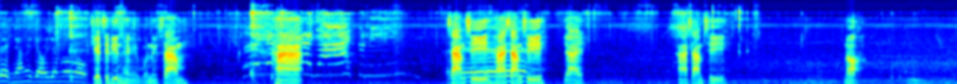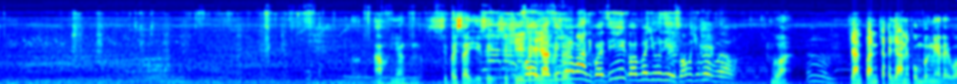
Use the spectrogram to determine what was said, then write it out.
เลขหยังให้เจ้าจำบ่ได้เขียนใส่ดินให้วันหนึ่งสามห้าสามสี่ห้าสามสี่ยาย ห้าสามสี่เนาะอืมเอายังสิไปใส่อีกสิสิขี่คอจัยกรยานไปสิใส่เมื่อวานคอยสิก่อนมาอยู่นี่สองชั่วโมงแล้วเมื่อวานอืมยานปั่นจักรยานให้ผมเบิ่งแหน่ได้บ่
